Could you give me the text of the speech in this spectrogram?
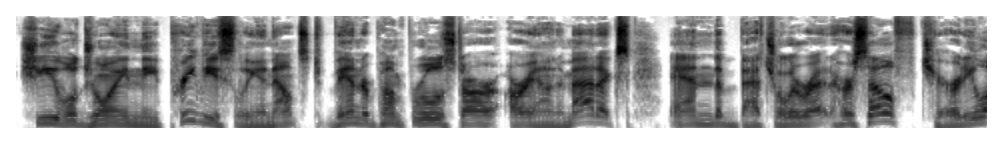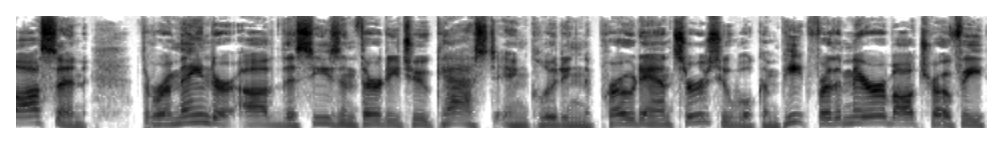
She will join the previously announced Vanderpump Rules star Ariana Madix and the Bachelorette herself, Charity Lawson. The remainder of the season 32 cast, including the pro dancers who will compete for the the Mirrorball Trophy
